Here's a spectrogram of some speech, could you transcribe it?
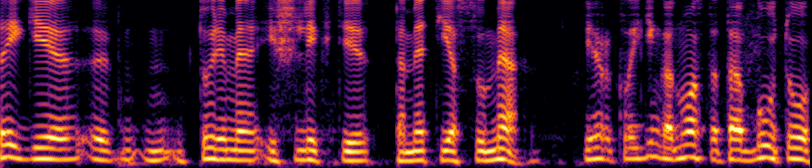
taigi turime išlikti tame tiesume, ir klaidinga nuostata būtų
